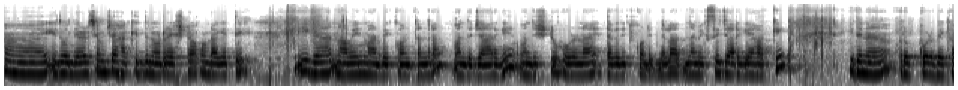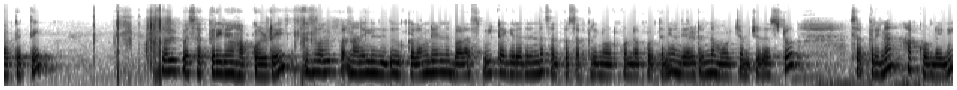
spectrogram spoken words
ಆ, ಇದು ಒಂದು ಎರಡು ಚಮಚ ಹಾಕಿದ್ದು ನೋಡ್ರಿ ಎಷ್ಟು ಹಾಕೊಂಡಾಗೈತಿ. ಈಗ ನಾವೇನು ಮಾಡಬೇಕು ಅಂತಂದ್ರೆ ಒಂದು ಜಾರಿಗೆ ಒಂದಿಷ್ಟು ಹೋಳನ್ನ ತೆಗೆದಿಟ್ಕೊಂಡಿದ್ನಲ್ಲ ಅದನ್ನ ಮಿಕ್ಸಿ ಜಾರಿಗೆ ಹಾಕಿ ಇದನ್ನು ರುಬ್ಕೊಳ್ಬೇಕಾಗ್ತೈತಿ. ಸ್ವಲ್ಪ ಸಕ್ಕರೆನೂ ಹಾಕ್ಕೊಳ್ರಿ. ಸ್ವಲ್ಪ ನಾನಿಲ್ಲಿ ಇದು ಕಲ್ಲಂಗಡಿ ಹಣ್ಣು ಭಾಳ ಸ್ವೀಟ್ ಆಗಿರೋದ್ರಿಂದ ಸ್ವಲ್ಪ ಸಕ್ಕರೆ ನೋಡ್ಕೊಂಡು ಹಾಕ್ಕೊಳ್ತೀನಿ. ಒಂದು ಎರಡರಿಂದ ಮೂರು ಚಮಚದಷ್ಟು ಸಕ್ಕರೆನ ಹಾಕ್ಕೊಂಡೇನಿ.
